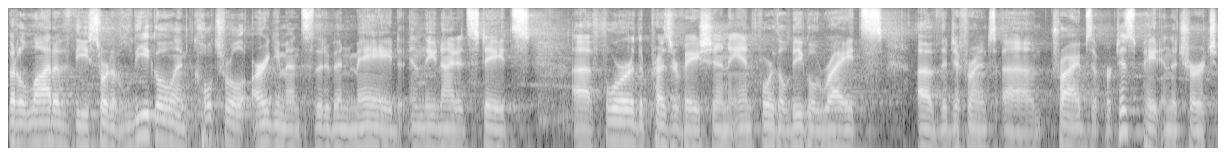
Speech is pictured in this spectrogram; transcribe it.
But a lot of the sort of legal and cultural arguments that have been made in the United States uh, for the preservation and for the legal rights of the different uh, tribes that participate in the church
